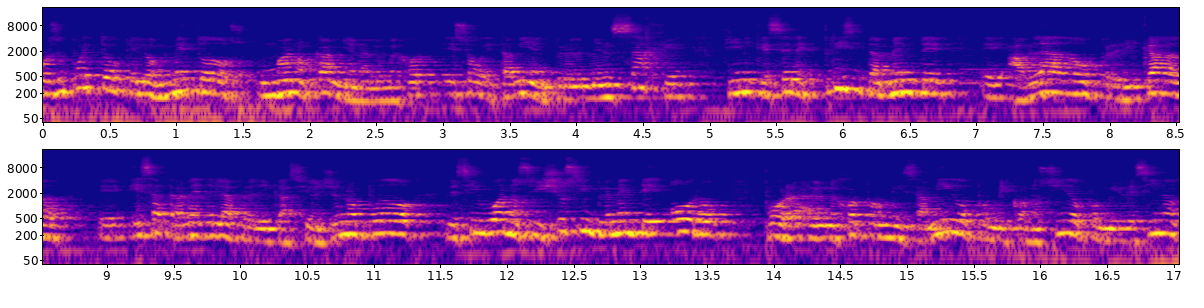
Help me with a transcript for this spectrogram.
Por supuesto que los métodos humanos cambian, a lo mejor eso está bien, pero el mensaje tiene que ser explícitamente eh, hablado, predicado, eh, es a través de la predicación. Yo no puedo decir, bueno, si yo simplemente oro por a lo mejor por mis amigos, por mis conocidos, por mis vecinos,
